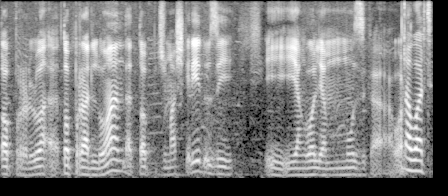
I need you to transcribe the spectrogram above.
Top, Lu- Top Rádio Luanda, Top dos Mais Queridos e, e, e Angola Música Award. Awards.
